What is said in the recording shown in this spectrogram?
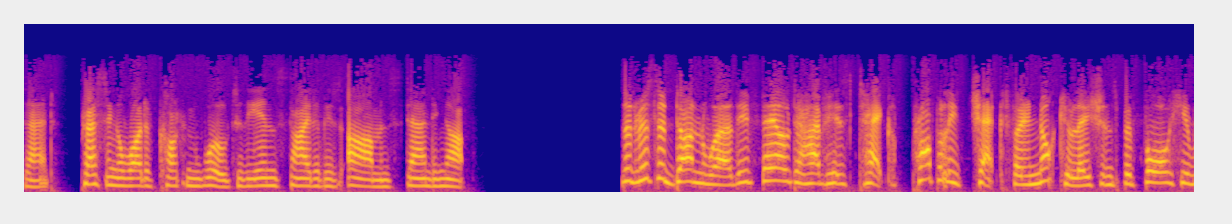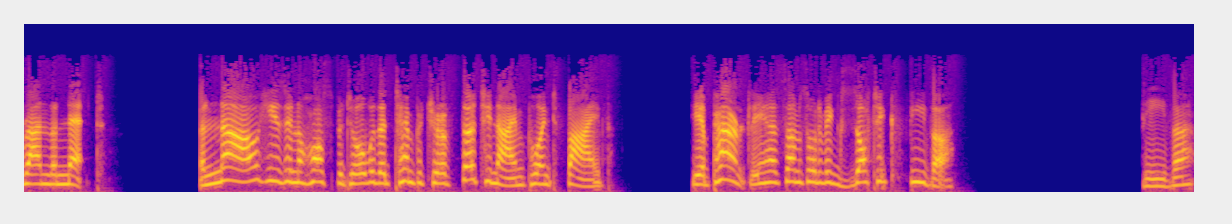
said, pressing a wad of cotton wool to the inside of his arm and standing up, that Mr. Dunworthy failed to have his tech properly checked for inoculations before he ran the net and now he is in hospital with a temperature of 39.5. He apparently has some sort of exotic fever. Fever?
